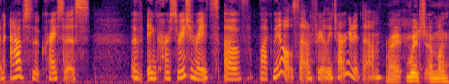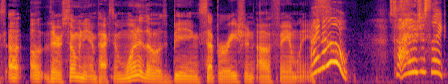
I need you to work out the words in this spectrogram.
an absolute crisis of incarceration rates of black males that unfairly targeted them. Right. Which amongst uh, uh, there are so many impacts, and one of those being separation of families. I know. So I was just like,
